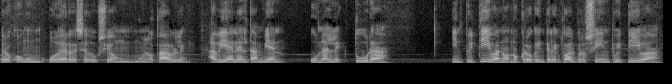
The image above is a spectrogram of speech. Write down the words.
pero con un poder de seducción muy notable. Había en él también una lectura intuitiva, no, no creo que intelectual, pero sí intuitiva,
